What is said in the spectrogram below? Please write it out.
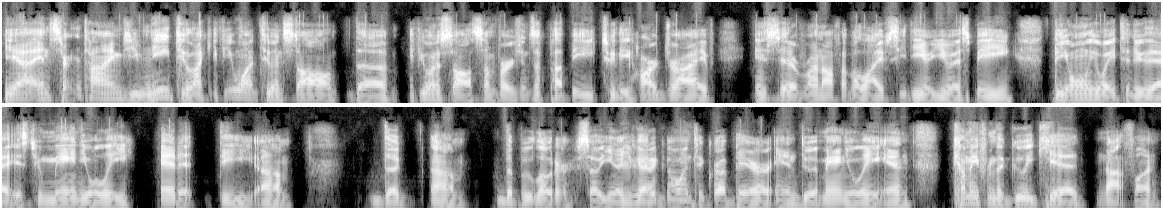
Yeah, and certain times you need to like if you want to install the if you want to install some versions of Puppy to the hard drive instead of run off of a live CD or USB, the only way to do that is to manually edit the um the um the bootloader. So you know you've got to go into Grub there and do it manually. And coming from the GUI kid, not fun.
